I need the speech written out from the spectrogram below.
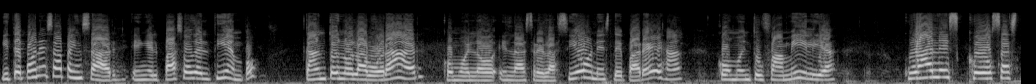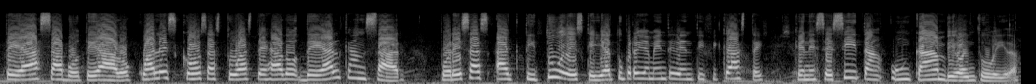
Y te pones a pensar en el paso del tiempo, tanto en lo laboral como en, en las relaciones de pareja, como en tu familia, cuáles cosas te has saboteado, cuáles cosas tú has dejado de alcanzar por esas actitudes que ya tú previamente identificaste que necesitan un cambio en tu vida.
